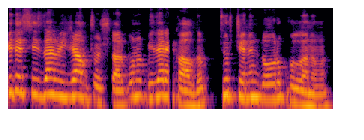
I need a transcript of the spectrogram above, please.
Bir de sizden ricam çocuklar bunu bilerek aldım. Türkçenin doğru kullanımı.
